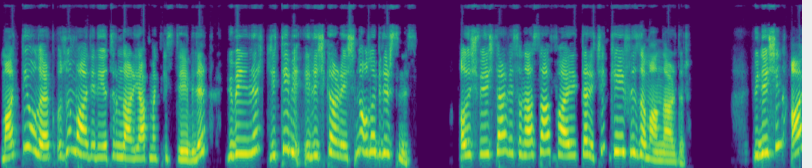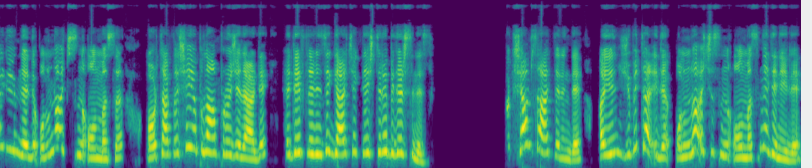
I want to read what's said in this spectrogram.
maddi olarak uzun vadeli yatırımlar yapmak isteyebilir, güvenilir ciddi bir ilişki arayışında olabilirsiniz. Alışverişler ve sanatsal faaliyetler için keyifli zamanlardır. Güneşin ay düğümlerinde olumlu açısının olması, ortaklaşa yapılan projelerde hedeflerinizi gerçekleştirebilirsiniz. Akşam saatlerinde ayın Jüpiter ile olumlu açısının olması nedeniyle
